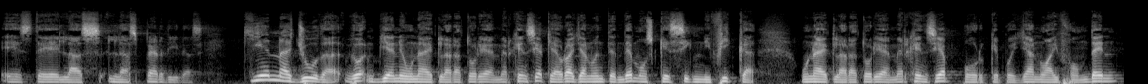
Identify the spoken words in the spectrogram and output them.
este, las, las pérdidas, ¿Quién ayuda? Viene una declaratoria de emergencia que ahora ya no entendemos qué significa una declaratoria de emergencia porque pues ya no hay Fonden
